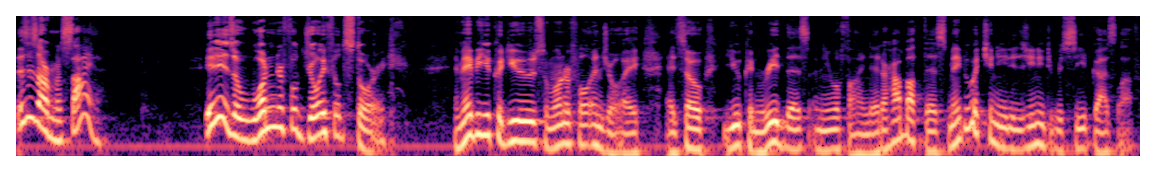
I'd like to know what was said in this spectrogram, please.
This is our Messiah. It is a wonderful, joy filled story. And maybe you could use some wonderful and joy. And so you can read this and you will find it. Or how about this? Maybe what you need is you need to receive God's love.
